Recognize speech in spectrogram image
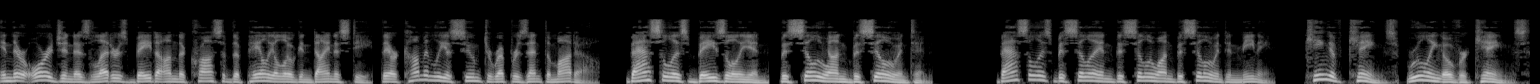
In their origin as letters beta on the cross of the Paleologan dynasty, they are commonly assumed to represent the motto, Basilis Basilian, Basiluan Basiluanton, Basilis Basilian Basiluan Basiluanton meaning, King of Kings, ruling over kings.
